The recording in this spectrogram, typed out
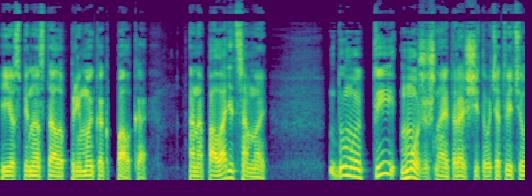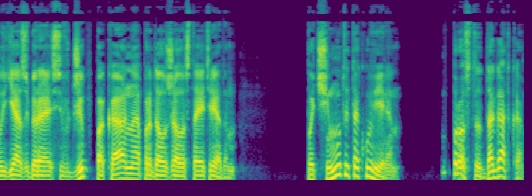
Ее спина стала прямой, как палка — она поладит со мной?» «Думаю, ты можешь на это рассчитывать», — ответил я, забираясь в джип, пока она продолжала стоять рядом. «Почему ты так уверен?» «Просто догадка».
